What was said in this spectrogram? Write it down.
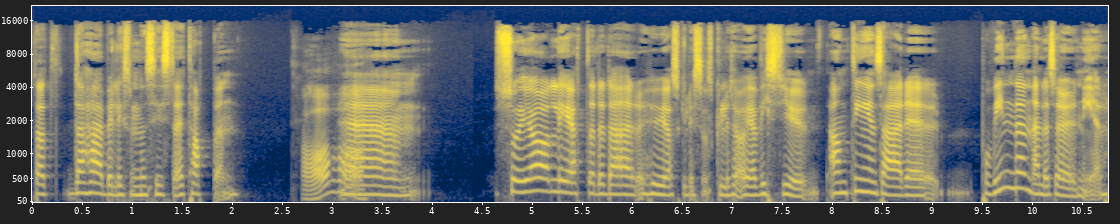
Så att det här blir liksom den sista etappen. Ja, Ehm, så jag letade där hur jag skulle, liksom skulle ta, och jag visste ju antingen så är det på vinden eller så är det ner.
